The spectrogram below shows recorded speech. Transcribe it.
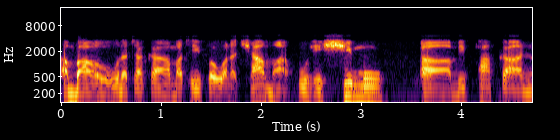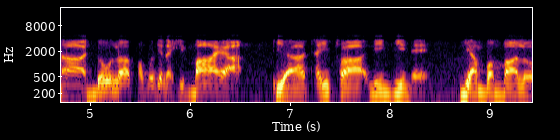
ambao unataka mataifa wanachama kuheshimu uh, mipaka na dola pamoja na himaya ya taifa lingine, jambo ambalo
